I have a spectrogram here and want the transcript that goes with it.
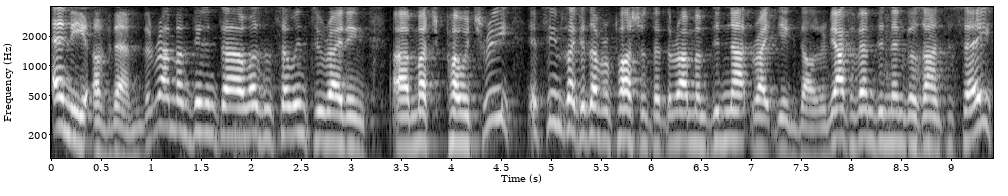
any of them. The Rambam didn't uh, wasn't so into writing uh, much poetry. It seems like a davar pashut that the Rambam did not write Yigdal. Rabbi Yaakov Emden then goes on to say,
